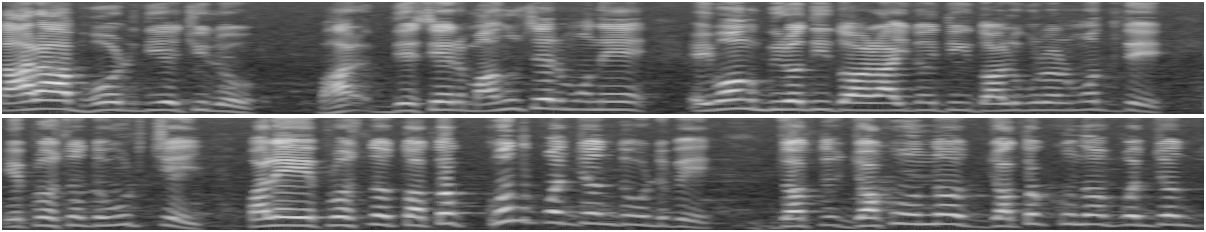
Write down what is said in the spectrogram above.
কারা ভোট দিয়েছিল? দেশের মানুষের মনে এবং বিরোধী দল, রাজনৈতিক দলগুলোর মধ্যে এ প্রশ্ন তো উঠছেই। ফলে এ প্রশ্ন ততক্ষণ পর্যন্ত উঠবে। যত যখন যতক্ষণ পর্যন্ত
